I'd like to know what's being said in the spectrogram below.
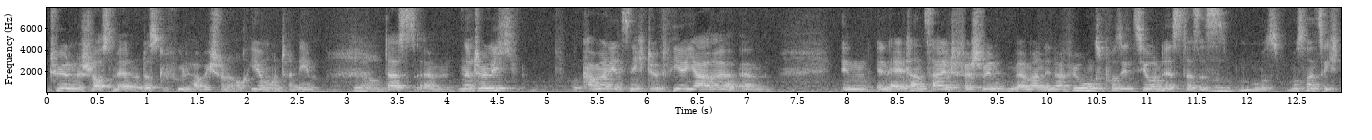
Türen geschlossen werden und das Gefühl habe ich schon auch hier im Unternehmen. Ja. Dass ähm, natürlich kann man jetzt nicht vier Jahre ähm, in, in Elternzeit verschwinden, wenn man in einer Führungsposition ist. Das ist, mhm. muss, muss, natürlich,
